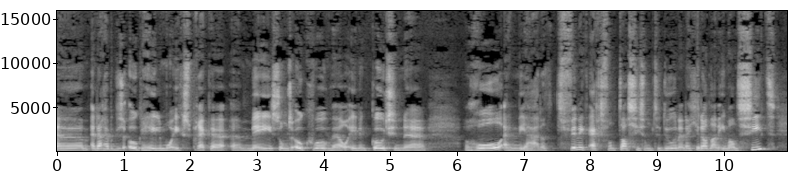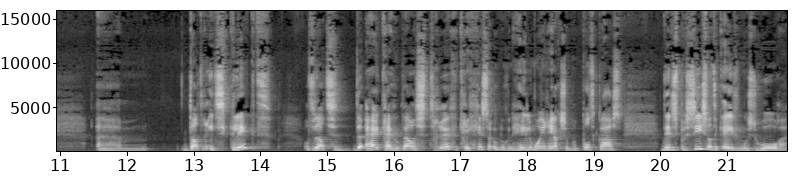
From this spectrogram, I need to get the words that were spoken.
Um, en daar heb ik dus ook hele mooie gesprekken uh, mee. Soms ook gewoon wel in een coachende rol. En ja, dat vind ik echt fantastisch om te doen. En dat je dat aan iemand ziet. Um, dat er iets klikt. Of dat ze. ik krijg ook wel eens terug. Ik kreeg gisteren ook nog een hele mooie reactie op mijn podcast. Dit is precies wat ik even moest horen.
